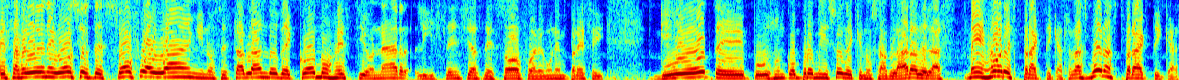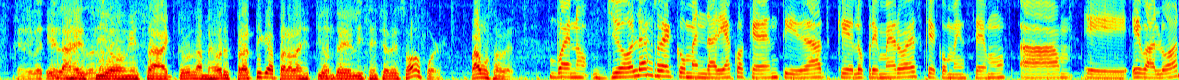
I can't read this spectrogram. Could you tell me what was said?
desarrollo de negocios de Software One, y nos está hablando de cómo gestionar licencias de software en una empresa. Y Guido te puso un compromiso de que nos hablara de las mejores prácticas, las buenas prácticas en la gestión, exacto, las mejores prácticas para la gestión de licencias de software. Vamos a ver. Bueno, yo les recomendaría a cualquier entidad que lo primero es que comencemos a eh, evaluar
